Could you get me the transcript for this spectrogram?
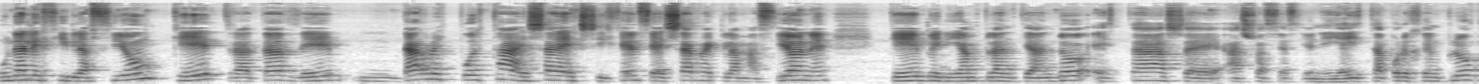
una legislación que trata de mm, dar respuesta a esas exigencias, a esas reclamaciones que venían planteando estas eh, asociaciones. Y ahí está, por ejemplo,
